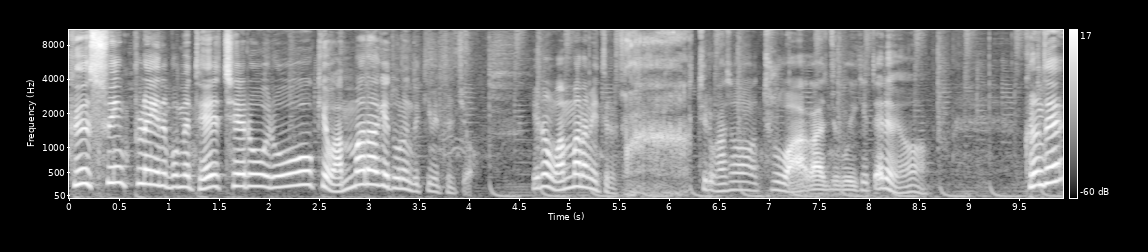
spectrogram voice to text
그 스윙 plane을 보면 대체로 이렇게 완만하게 도는 느낌이 들죠. 이런 완만함이 들어. 쫙 뒤로 가서 들어와 가지고 이렇게 때려요. 그런데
